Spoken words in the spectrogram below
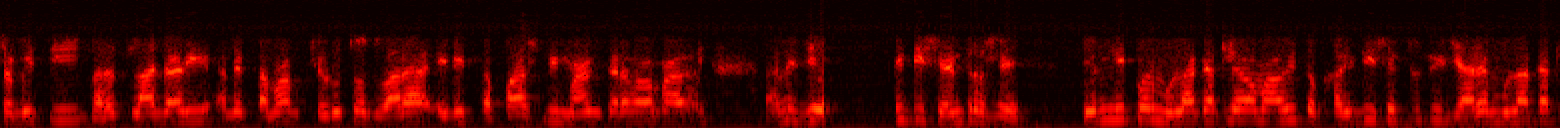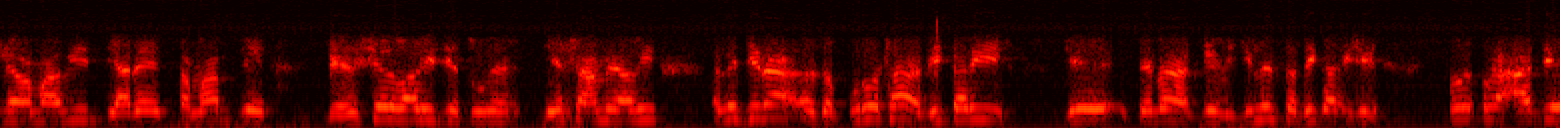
સમિતિ, ભરત લાડાણી અને તમામ ખેડૂતો દ્વારા એની તપાસની માંગ કરવામાં આવી અને જે સેન્ટર છે તેમની પણ મુલાકાત લેવામાં આવી તો ખરીદી સેન્ટરની જ્યારે મુલાકાત લેવામાં આવી ત્યારે તમામ જે ભેળસેળવાળી જે તુવેર એ સામે આવી અને જેના પુરવઠા અધિકારી જે તેના જે વિજિલન્સ અધિકારી છે આજે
